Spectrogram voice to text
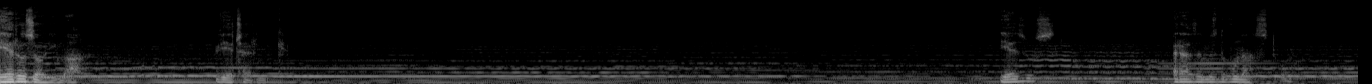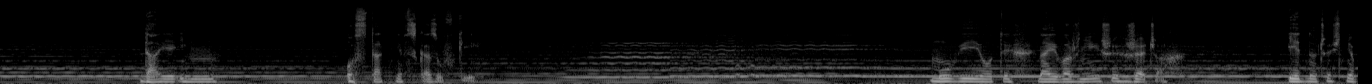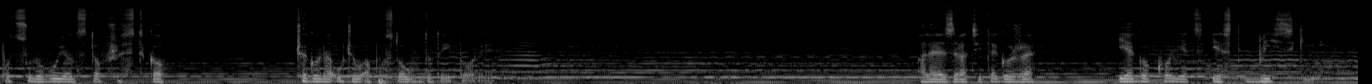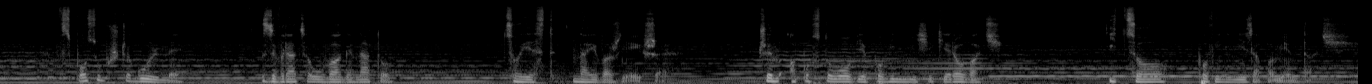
Jerozolima. Wieczernik. Jezus razem z dwunastu daje im ostatnie wskazówki. Mówi o tych najważniejszych rzeczach, jednocześnie podsumowując to wszystko, czego nauczył apostołów do tej pory. Ale z racji tego, że jego koniec jest bliski, w sposób szczególny zwraca uwagę na to, co jest najważniejsze, czym apostołowie powinni się kierować i co powinni zapamiętać.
